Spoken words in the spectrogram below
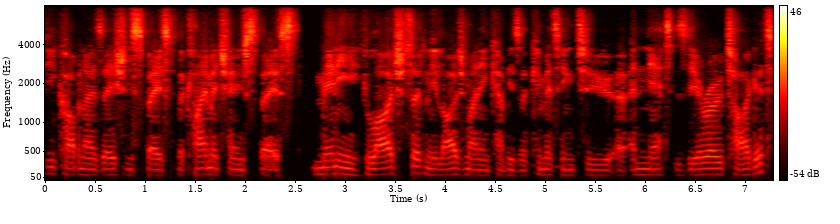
decarbonization space, the climate change space, many large, certainly large mining companies are committing to a net zero target.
